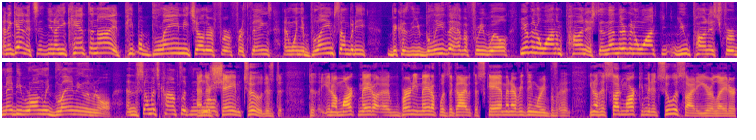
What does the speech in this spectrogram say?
And again, it's you know you can't deny it. People blame each other for for things, and when you blame somebody because you believe they have a free will, you're going to want them punished, and then they're going to want you punished for maybe wrongly blaming them and all. And there's so much conflict in the and world. there's shame too. There's, the, the, you know, Mark Madoff, uh, Bernie Madoff was the guy with the scam and everything. Where he, uh, you know, his son Mark committed suicide a year later.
